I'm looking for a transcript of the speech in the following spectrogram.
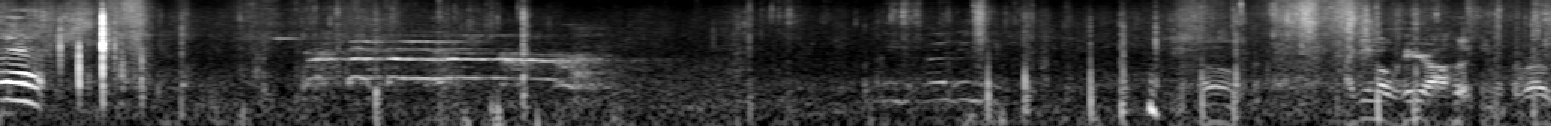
uh, get him over here, I'll hook him with the rope.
